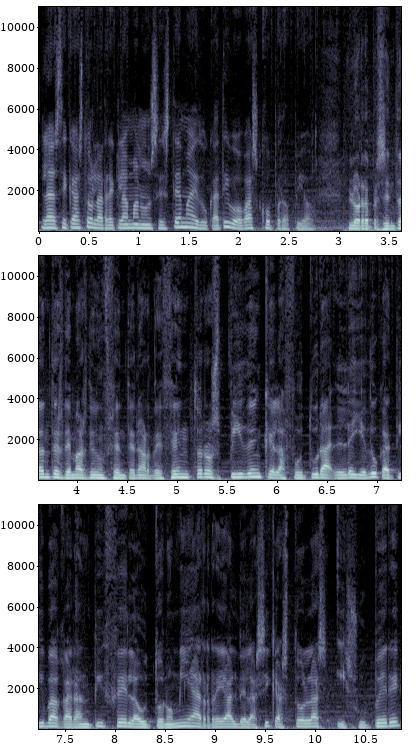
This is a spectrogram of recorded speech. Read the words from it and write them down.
Las Icastolas reclaman un sistema educativo vasco propio. Los representantes de más de un centenar de centros piden que la futura ley educativa garantice la autonomía real de las Icastolas y supere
